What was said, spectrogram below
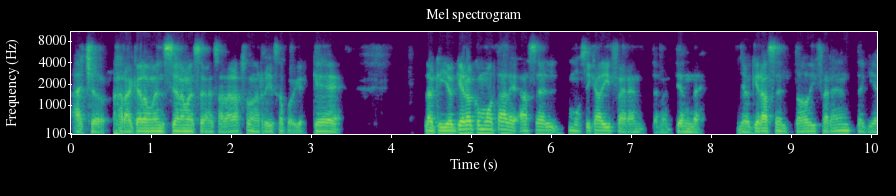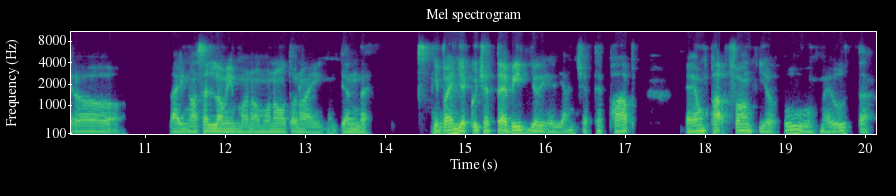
Hacho, ahora que lo menciona me, se me sale la sonrisa porque es que lo que yo quiero como tal es hacer música diferente, ¿me entiendes? Yo quiero hacer todo diferente, quiero like, no hacer lo mismo, no monótono ahí, ¿me entiendes? Y pues yo escuché este beat, yo dije, dianche, este pop es un pop funk, y yo, uh, me gusta,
